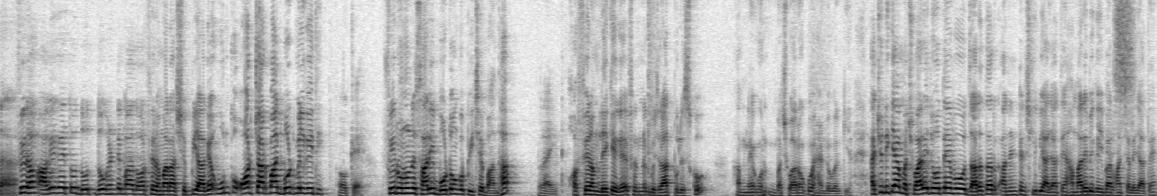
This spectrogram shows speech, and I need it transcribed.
हाँ. फिर हम आगे गए तो दो दो घंटे बाद और फिर हमारा शिप भी आ गया उनको और चार पाँच बोट मिल गई थी। ओके फिर उन्होंने सारी बोटों को पीछे बांधा। Right right. और फिर हम लेके गए फिर हमने गुजरात पुलिस को हमने उन मछुआरों को हैंड ओवर किया। एक्चुअली क्या मछुआरे जो होते हैं वो ज़्यादातर अनइंटेंशनली भी आ जाते हैं हमारे भी कई बार वहाँ चले जाते हैं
